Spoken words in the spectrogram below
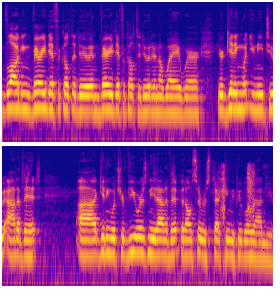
vlogging very difficult to do, and very difficult to do it in a way where you're getting what you need to out of it, uh, getting what your viewers need out of it, but also respecting the people around you.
